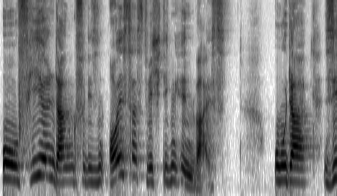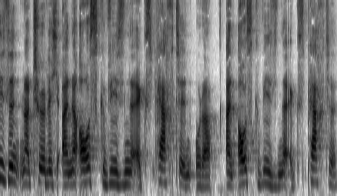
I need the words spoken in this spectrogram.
Oh, vielen Dank für diesen äußerst wichtigen Hinweis. Oder Sie sind natürlich eine ausgewiesene Expertin oder ein ausgewiesener Experte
